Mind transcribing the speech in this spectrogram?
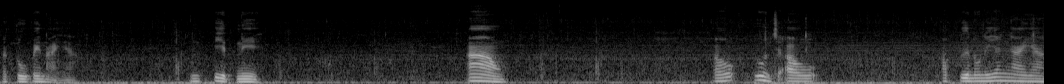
ประตูไปไหนอะมันปิดนี่ อ้าว แล้วพี่อุ่นจะเอา เอาปืนตรงนี้ยังไงอะ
